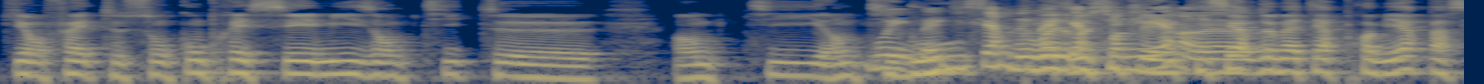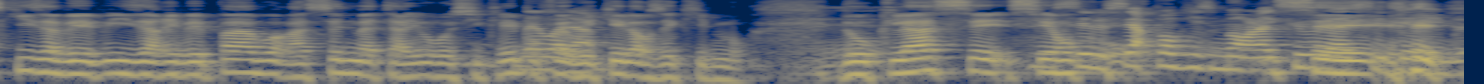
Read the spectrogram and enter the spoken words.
qui en fait sont compressées, mises en petites en petits, en petits bouts qui servent de matière première. Qui servent de matière première parce qu'ils n'arrivaient ils pas à avoir assez de matériaux recyclés pour ben fabriquer leurs équipements. Donc là, c'est c'est le serpent qui se mord la queue. Là, c'est terrible.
